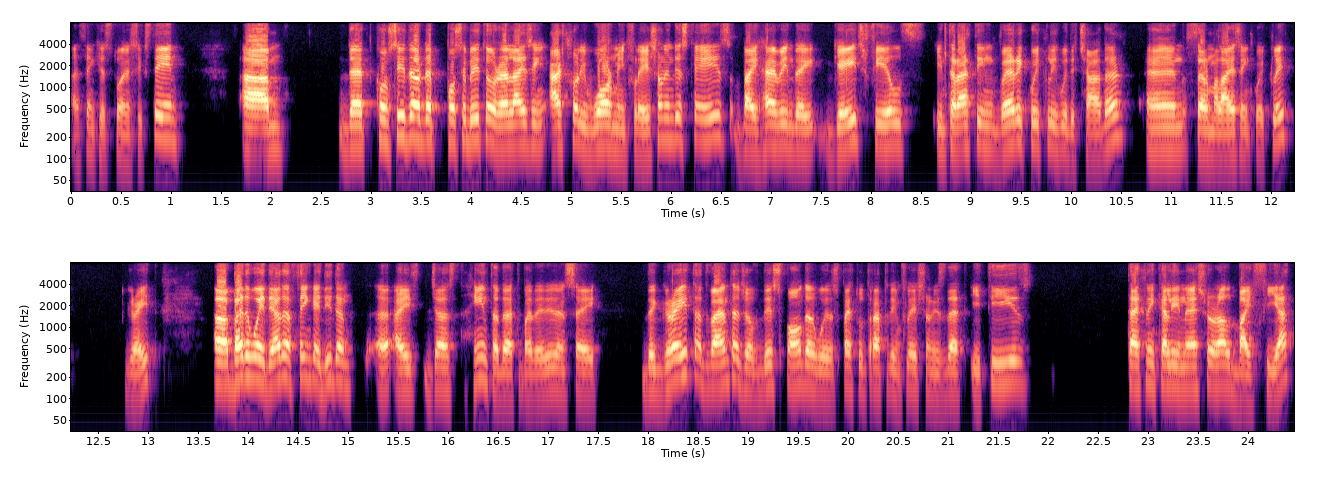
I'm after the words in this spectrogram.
I think it's 2016. Um, that consider the possibility of realizing actually warm inflation in this case by having the gauge fields interacting very quickly with each other and thermalizing quickly. Great. Uh, by the way, the other thing I didn't, uh, I just hinted at, but I didn't say, the great advantage of this model with respect to trapped inflation is that it is technically natural by fiat.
